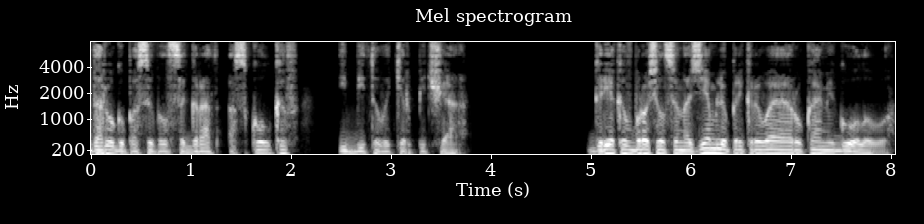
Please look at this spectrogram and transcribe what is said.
дорогу посыпался град осколков и битого кирпича. Греков бросился на землю, прикрывая руками голову.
